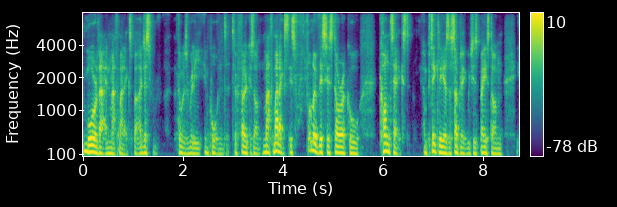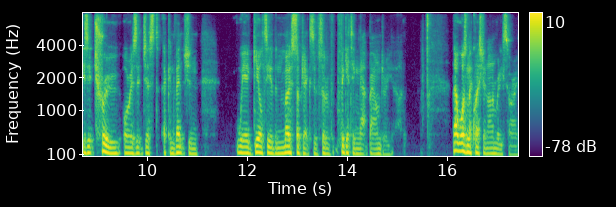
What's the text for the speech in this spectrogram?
more of that in mathematics, but I just thought it was really important to focus on. Mathematics is full of this historical context, and particularly as a subject which is based on, is it true or is it just a convention? We're guiltier than most subjects of sort of forgetting that boundary that wasn't a question. I'm really sorry.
